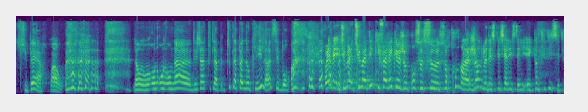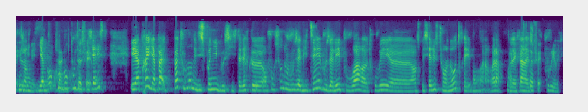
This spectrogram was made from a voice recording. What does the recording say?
Super, waouh. on, on, a déjà toute la, toute la panoplie là, c'est bon. oui, mais tu m'as, tu m'as dit qu'il fallait que je, qu'on se, se, retrouve dans la jungle des spécialistes. Et, comme tu dis, c'est une jungle. Il y a beaucoup, beaucoup de spécialistes. Et après, il y a pas, pas tout le monde est disponible aussi. C'est-à-dire qu'en fonction d'où vous habitez, vous allez pouvoir euh, trouver euh, un spécialiste ou un autre. Et bon, ben, voilà, vous allez faire ce que vous pouvez aussi.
